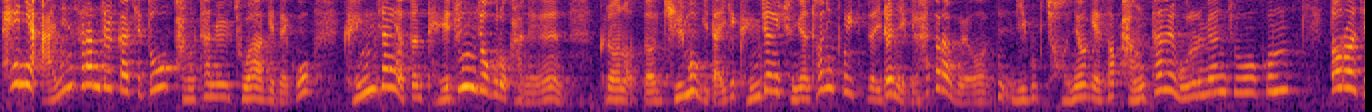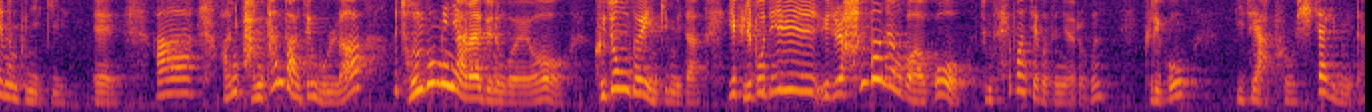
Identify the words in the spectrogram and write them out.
팬이 아닌 사람들까지도 방탄을 좋아하게 되고 굉장히 어떤 대중적으로 가는 그런 어떤 길목이다. 이게 굉장히 중요한 turning point다. 이런 얘기를 하더라고요. 미국 전역에서 방탄을 모르면 조금 떨어지는 분위기. 예. 아, 아니 방탄도 아직 몰라? 전 국민이 알아야 되는 거예요. 그 정도의 인기입니다. 이게 빌보드 1위를 한 번 한 거하고 지금 세 번째거든요, 여러분. 그리고 이제 앞으로 시작입니다.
